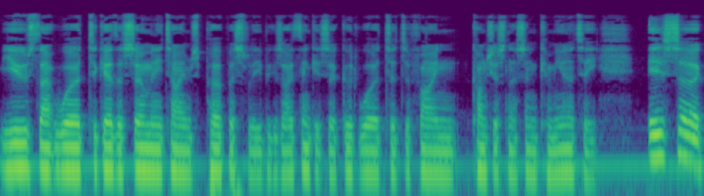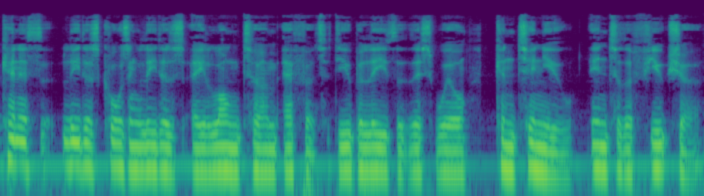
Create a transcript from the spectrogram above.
use that word together so many times purposefully because I think it's a good word to define consciousness and community. Is uh, Kenneth Leaders Causing Leaders a long term effort? Do you believe that this will continue into the future?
